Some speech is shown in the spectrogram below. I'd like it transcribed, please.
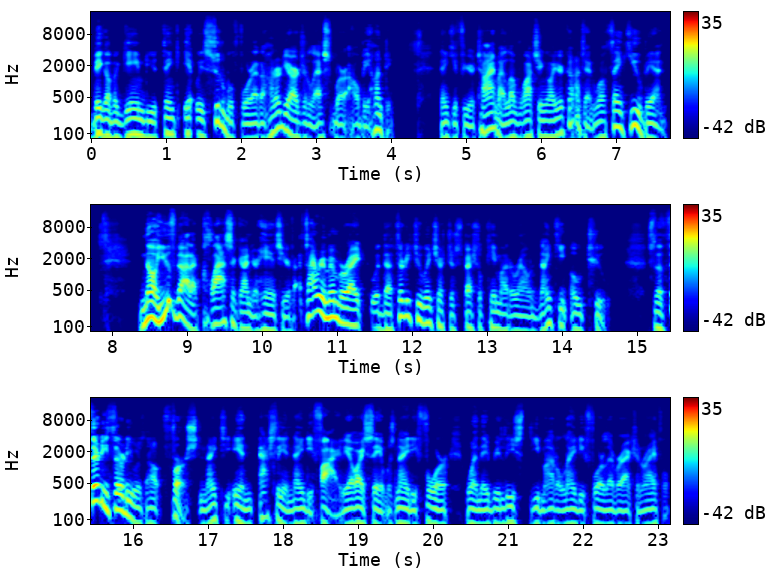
big of a game do you think it was suitable for at 100 yards or less where I'll be hunting? Thank you for your time. I love watching all your content. Well, thank you, Ben. No, you've got a classic on your hands here. If I remember right, the 32 Winchester Special came out around 1902. So the 3030 was out first, 19 in actually in 95. They always say it was 94 when they released the Model 94 lever action rifle,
